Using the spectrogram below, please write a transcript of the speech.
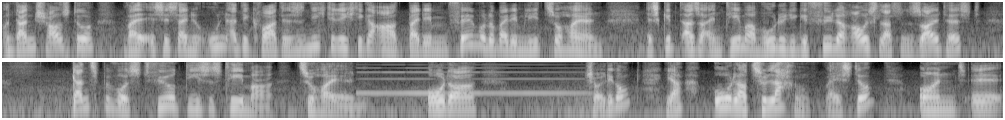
Und dann schaust du, weil es ist eine unadäquate, es ist nicht die richtige Art, bei dem Film oder bei dem Lied zu heulen. Es gibt also ein Thema, wo du die Gefühle rauslassen solltest, ganz bewusst für dieses Thema zu heulen. Oder, Entschuldigung, ja, oder zu lachen, weißt du? Und äh,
